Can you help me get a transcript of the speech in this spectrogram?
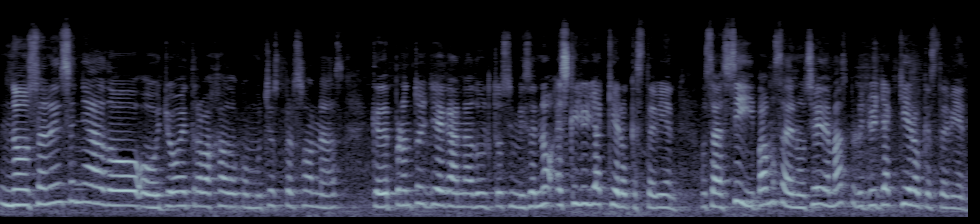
Nos han enseñado, o yo he trabajado con muchas personas que de pronto llegan adultos y me dicen, no, es que yo ya quiero que esté bien. O sea, sí, vamos a denunciar y demás, pero yo ya quiero que esté bien.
